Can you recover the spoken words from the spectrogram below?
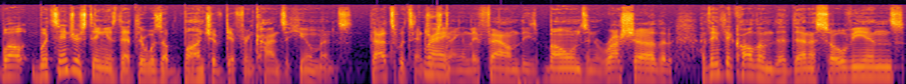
Well, what's interesting is that there was a bunch of different kinds of humans. That's what's interesting. Right. And they found these bones in Russia that I think they call them the Denisovians.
